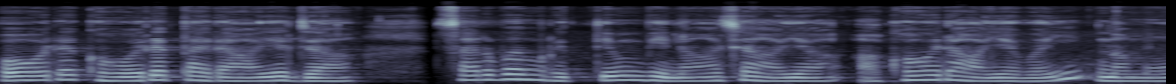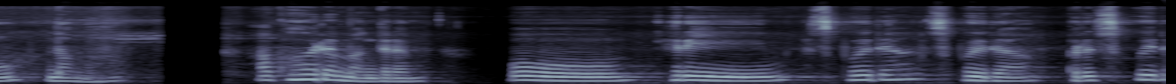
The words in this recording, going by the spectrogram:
ഘോരഘോരതരായ ജ സർവമൃത്യും വിനാശായ അഘോരായ വൈ നമോ നമ. അഘോരമന്ത്രം. ഓം ഹ്രീം സ്ഫുര സ്ഫുര പ്രസ്ഫുര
